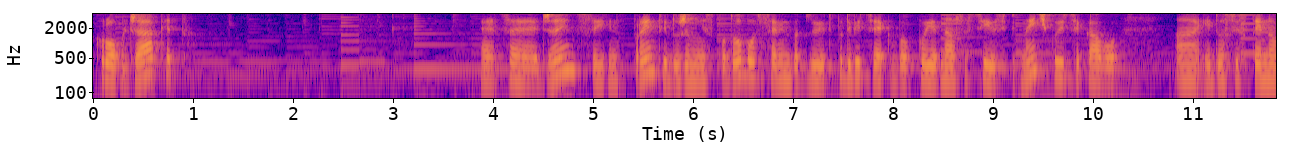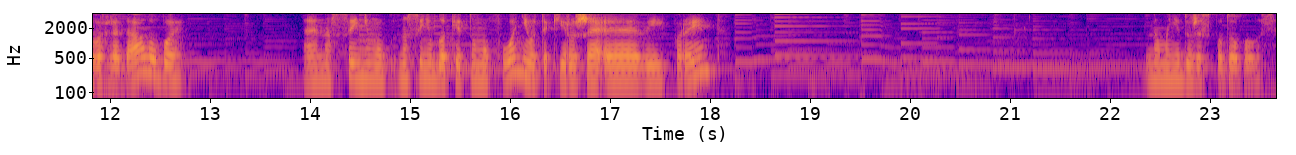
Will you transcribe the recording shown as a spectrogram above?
кроп джакет. Це джинс, і він в принт, і дуже мені сподобався. Він подивіться, як би поєднався з цією спідничкою, цікаво і досить стильно виглядало би на синьому, на синьо-блакитному фоні отакий рожевий принт. Ну, мені дуже сподобалося.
